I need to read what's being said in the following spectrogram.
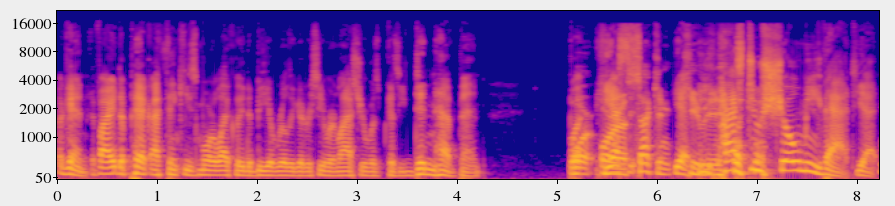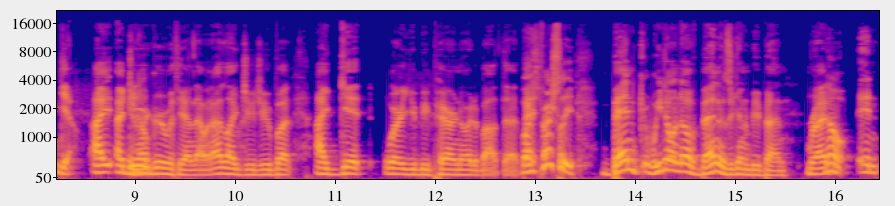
again, if I had to pick, I think he's more likely to be a really good receiver. And last year was because he didn't have Ben. But or he or has a to- second Yeah, QB. he has to show me that yet. Yeah, I, I do know? agree with you on that one. I like Juju, but I get where you'd be paranoid about that. But But- especially Ben, we don't know if Ben is going to be Ben, right? No, and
